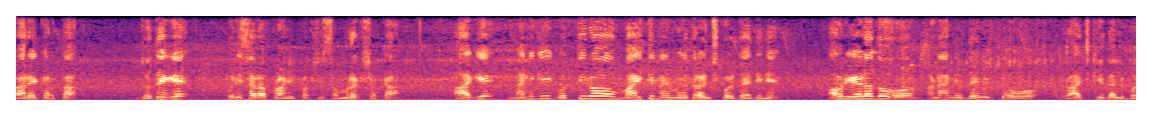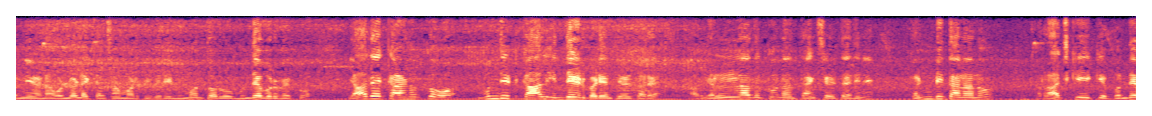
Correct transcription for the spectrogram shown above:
ಕಾರ್ಯಕರ್ತ, ಜೊತೆಗೆ ಪರಿಸರ ಪ್ರಾಣಿ ಪಕ್ಷಿ ಸಂರಕ್ಷಕ. ಹಾಗೆ ನನಗೆ ಗೊತ್ತಿರೋ ಮಾಹಿತಿ ನನ್ನ ಹತ್ರ ಹಂಚ್ಕೊಳ್ತಾ ಇದ್ದೀನಿ. ಅವ್ರು ಹೇಳೋದು, ಅಣ್ಣ, ನೀವು ದಯವಿಟ್ಟು ರಾಜಕೀಯದಲ್ಲಿ ಬನ್ನಿ ಅಣ್ಣ, ಒಳ್ಳೊಳ್ಳೆ ಕೆಲಸ ಮಾಡ್ತಿದ್ದೀರಿ, ನಿಮ್ಮಂಥವ್ರು ಮುಂದೆ ಬರಬೇಕು. ಯಾವುದೇ ಕಾರಣಕ್ಕೂ ಮುಂದಿಟ್ಟು ಕಾಲು ಹಿಂದೆ ಇಡಬೇಡಿ ಅಂತ ಹೇಳ್ತಾರೆ. ಅವ್ರಿಗೆಲ್ಲದಕ್ಕೂ ನಾನು ಥ್ಯಾಂಕ್ಸ್ ಹೇಳ್ತಾ ಇದ್ದೀನಿ. ಖಂಡಿತ ನಾನು ರಾಜಕೀಯಕ್ಕೆ ಬಂದೇ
